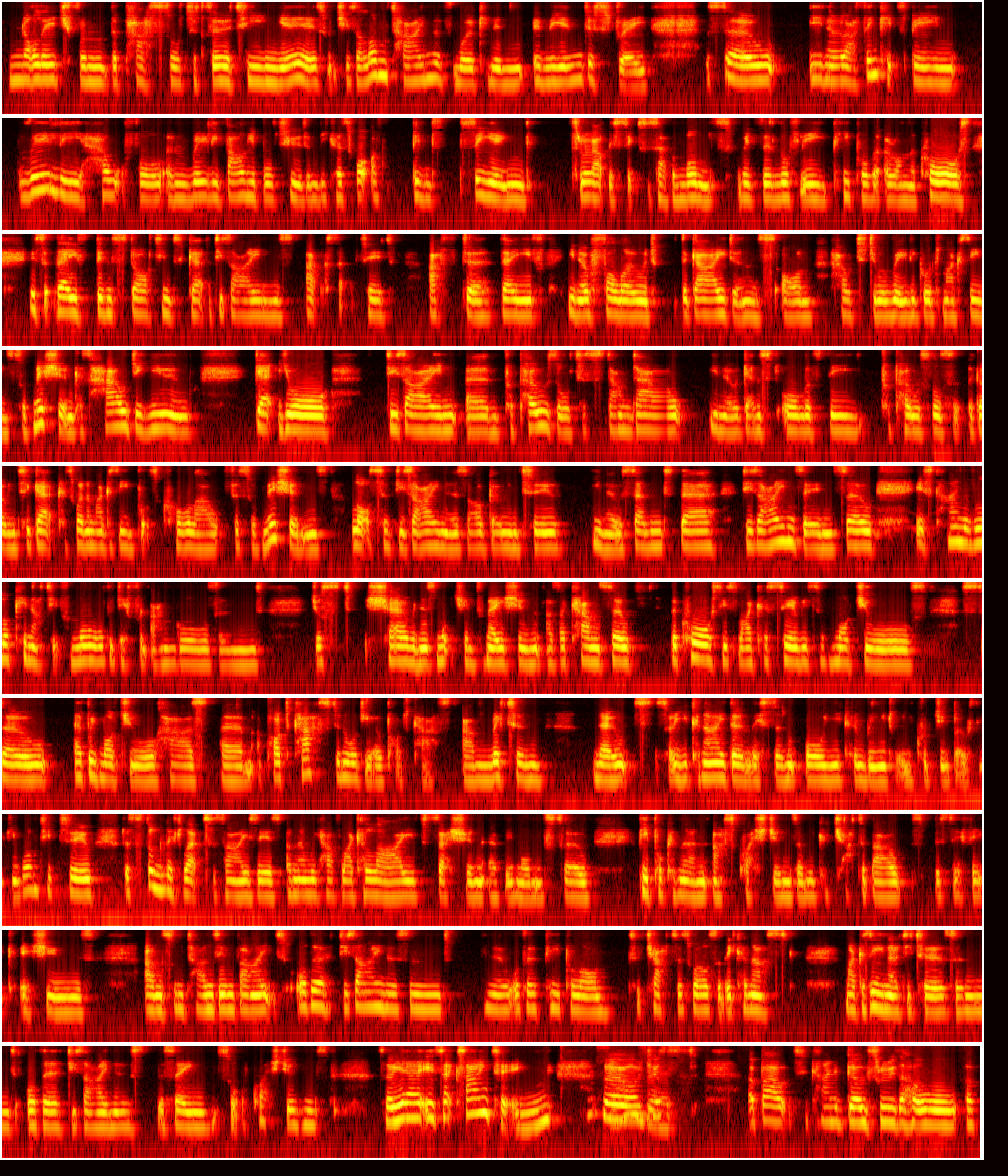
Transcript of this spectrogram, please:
knowledge from the past sort of 13 years, which is a long time of working in, in the industry. So, you know, I think it's been really helpful and really valuable to them because what I've been seeing throughout this six or seven months with the lovely people that are on the course is that they've been starting to get designs accepted after they've you know followed the guidance on how to do a really good magazine submission. Because how do you get your design um, proposal to stand out you know against all of the proposals that they're going to get? Because when a magazine puts a call out for submissions lots of designers are going to you know send their designs in so it's kind of looking at it from all the different angles and just sharing as much information as i can so the course is like a series of modules. So every module has um, a podcast, an audio podcast, and written notes. So you can either listen or you can read, or you could do both if you wanted to. There's some little exercises, and then we have like a live session every month. So people can then ask questions and we could chat about specific issues and sometimes invite other designers and you know other people on to chat as well, so they can ask magazine editors and other designers the same sort of questions. So yeah, it's exciting. It so I'm just it. about to kind of go through the whole uh,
